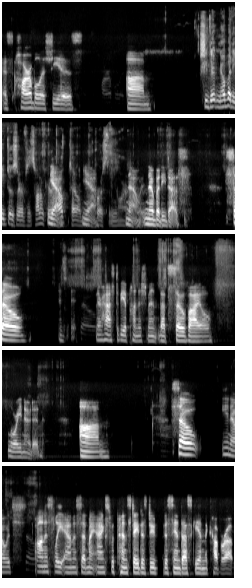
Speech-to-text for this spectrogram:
As horrible as she is, um, she did. Nobody deserves this. I don't care yeah. how terrible yeah. person you are. No, nobody does. So it, there has to be a punishment that's so vile. Lori noted. Um, so you know, it's honestly, Anna said, my angst with Penn State is due to Sandusky and the cover up.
